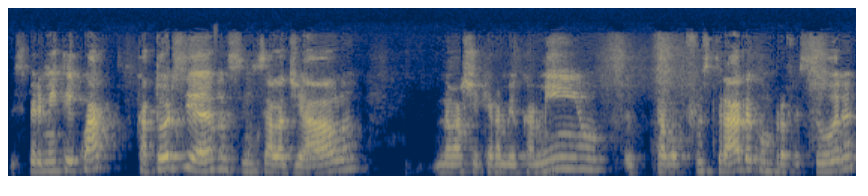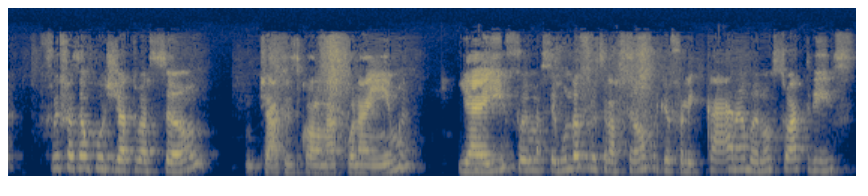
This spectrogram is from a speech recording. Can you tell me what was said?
experimentei quatro, 14 anos em sala de aula, não achei que era meu caminho, estava frustrada como professora. Fui fazer um curso de atuação no Teatro Escola Marconaíma, e aí foi uma segunda frustração, porque eu falei, caramba, eu não sou atriz.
